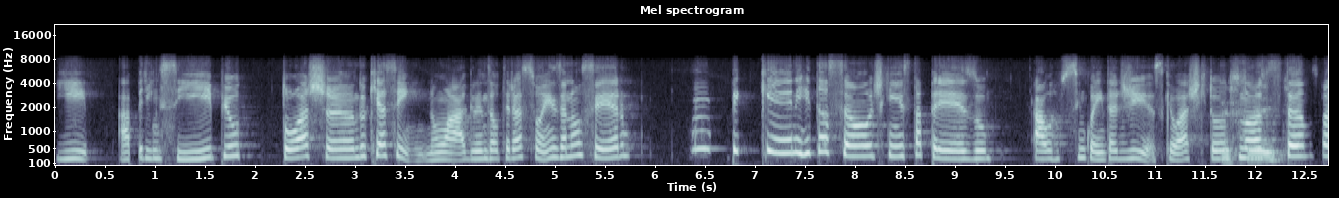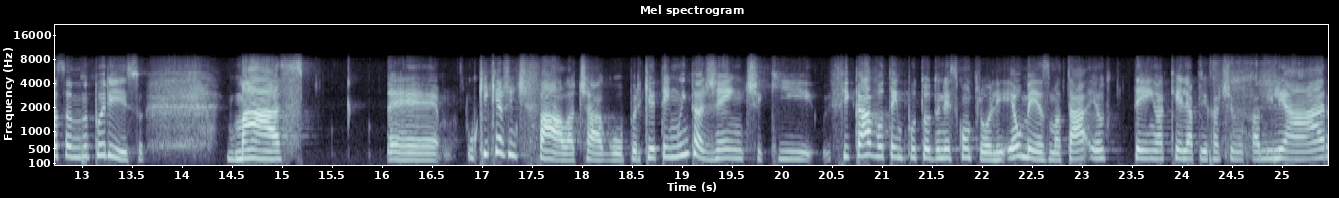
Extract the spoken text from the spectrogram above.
E a princípio, tô achando que, assim, não há grandes alterações a não ser pequena irritação de quem está preso aos 50 dias, que eu acho que todos Perfeito. nós estamos passando por isso. Mas é, o que, que a gente fala, Thiago? Porque tem muita gente que ficava o tempo todo nesse controle. Eu mesma, tá? Eu tenho aquele aplicativo familiar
